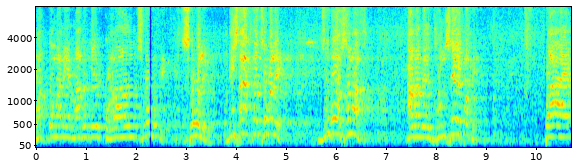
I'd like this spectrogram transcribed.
বর্তমানে মাদকের করাল ছোবকে, ছোবলে, বিষাক্ত ছোবলে যুব সমাজ আমাদের ধ্বংসের পথে প্রায়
